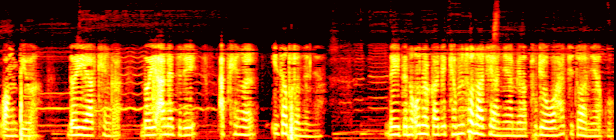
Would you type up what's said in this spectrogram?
왕비와 너희의 악행과 너희 아내들이 악행을 잊어버렸느냐 너희들은 오늘까지 겸손하지 아니하며 두려워하지도 아니하고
